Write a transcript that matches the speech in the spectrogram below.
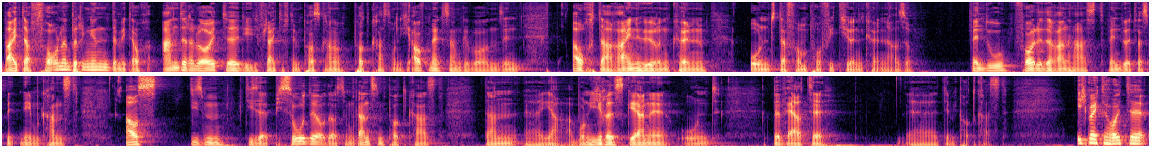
weiter vorne bringen, damit auch andere Leute, die vielleicht auf den Podcast noch nicht aufmerksam geworden sind, auch da reinhören können und davon profitieren können. Also, wenn du Freude daran hast, wenn du etwas mitnehmen kannst aus diesem, dieser Episode oder aus dem ganzen Podcast, dann äh, ja, abonniere es gerne und bewerte äh, den Podcast. Ich möchte heute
